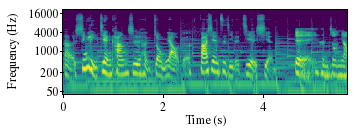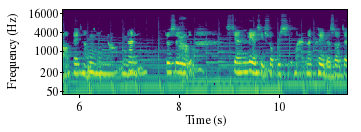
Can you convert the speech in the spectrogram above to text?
呃心理健康是很重要的，发现自己的界限，对，很重要，非常重要。那、嗯、就是。先练习说不喜欢，那可以的时候再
